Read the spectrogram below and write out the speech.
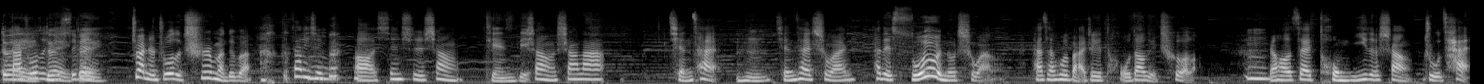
大桌子你就随便转着桌子吃嘛，对吧？意大利是啊、先是上甜点，上沙拉、前菜，嗯前菜吃完，他得所有人都吃完了，他才会把这个头道给撤了，嗯，然后再统一的上主菜。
